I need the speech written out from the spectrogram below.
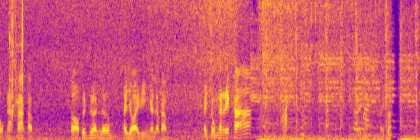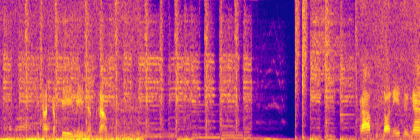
ตกหนักมากครับก็เพื่อนๆเริ่มทยอยวิ่งกันแล้วครับ ไปชมกันเลยครับไปก่อนพี่ทัศน์กับพี่มีนนะครับครับตอนนี้ถึงหน้า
